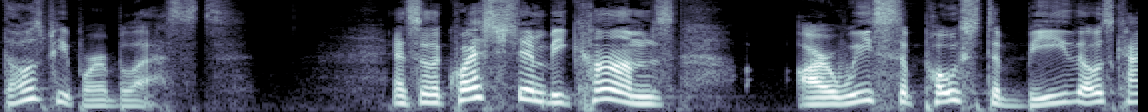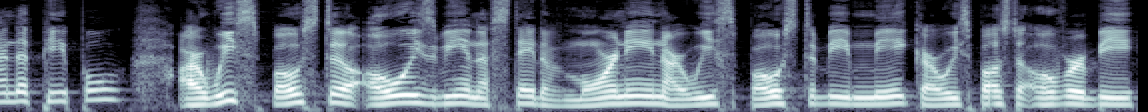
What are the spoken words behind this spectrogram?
those people are blessed. And so the question becomes are we supposed to be those kind of people? Are we supposed to always be in a state of mourning? Are we supposed to be meek? Are we supposed to over be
